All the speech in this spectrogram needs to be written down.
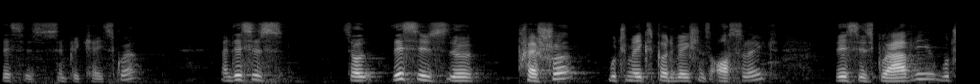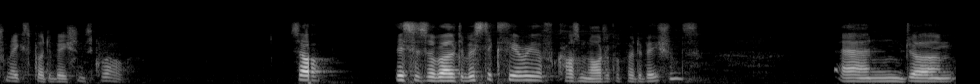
this is simply k square. And this is, so this is the pressure, which makes perturbations oscillate. This is gravity, which makes perturbations grow. So this is a relativistic theory of cosmological perturbations. And um,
